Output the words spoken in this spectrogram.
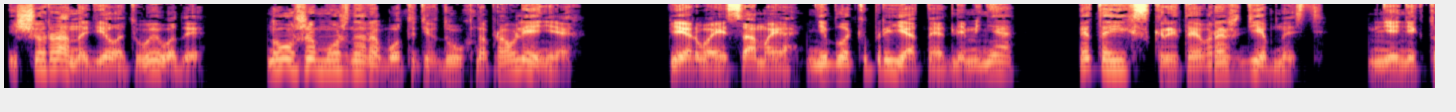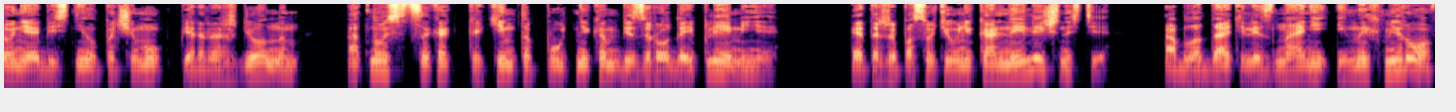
еще рано делать выводы, но уже можно работать в двух направлениях. Первое и самое неблагоприятное для меня — это их скрытая враждебность. Мне никто не объяснил, почему к перерожденным относятся как к каким-то путникам без рода и племени. Это же, по сути, уникальные личности, обладатели знаний иных миров.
